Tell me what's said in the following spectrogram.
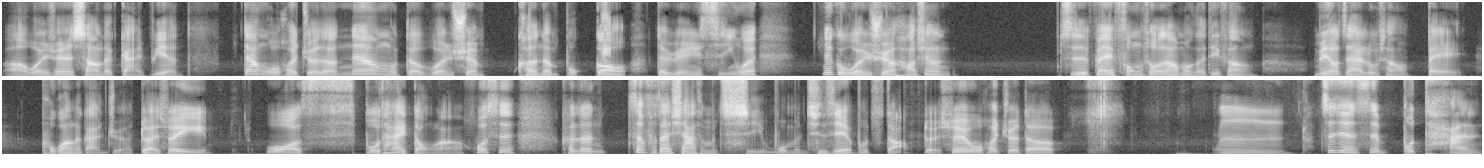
呃文宣上的改变，但我会觉得那样的文宣可能不够的原因，是因为那个文宣好像只被封锁到某个地方，没有在路上被。曝光的感觉，对，所以我不太懂啊，或是可能政府在下什么棋，我们其实也不知道，对，所以我会觉得，嗯，这件事不谈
